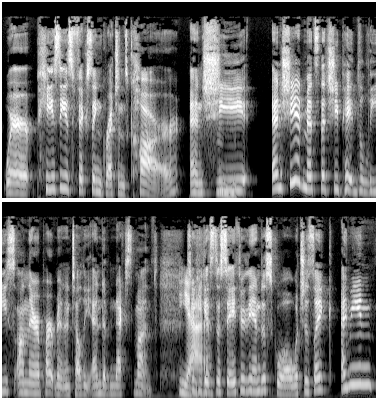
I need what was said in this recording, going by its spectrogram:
where Pacey is fixing Gretchen's car and she mm-hmm. and she admits that she paid the lease on their apartment until the end of next month. yeah, So he gets to stay through the end of school, which is like, I mean,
